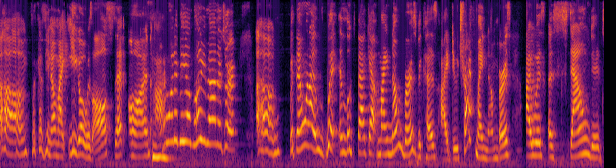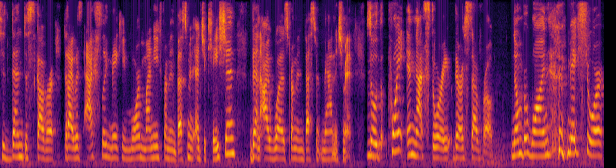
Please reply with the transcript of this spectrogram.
um, because, you know, my ego was all set on, mm. I want to be a money manager. Um, but then when I went and looked back at my numbers, because I do track my numbers, I was astounded to then discover that I was actually making more money from investment education than I was from investment management. Mm-hmm. So, the point in that story, there are several number one, make sure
